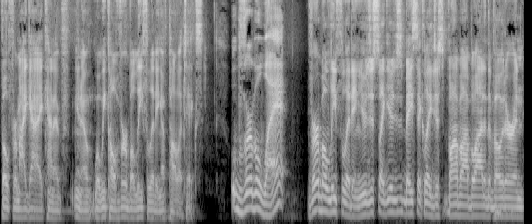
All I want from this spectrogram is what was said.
vote for my guy kind of, you know, what we call verbal leafleting of politics. Verbal what? Verbal leafleting. You're just like, you're just basically just blah, blah, blah to the voter. And,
